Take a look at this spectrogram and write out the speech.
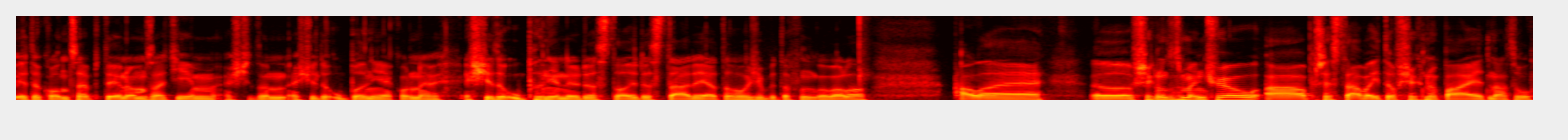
je to koncept jenom zatím, ještě to, ještě to úplně jako ne, ještě to úplně nedostali do stádia toho, že by to fungovalo, ale eh, všechno to zmenšují a přestávají to všechno pájet na tu,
